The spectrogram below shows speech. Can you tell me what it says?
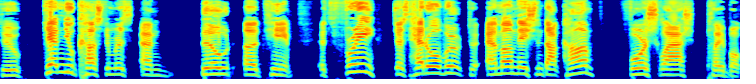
to get new customers and build a team. It's free. Just head over to mlmnation.com forward slash playbook.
